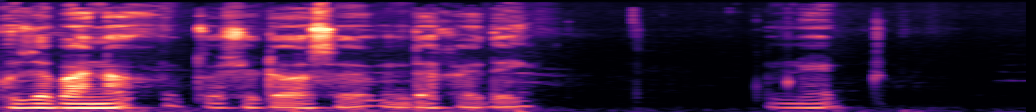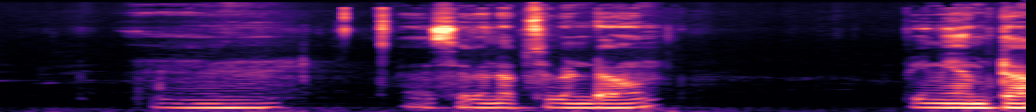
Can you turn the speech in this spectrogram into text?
খুঁজে পায় না, তো সেটা আছে, দেখাই দিই net seven up seven down প্রিমিয়ামটা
